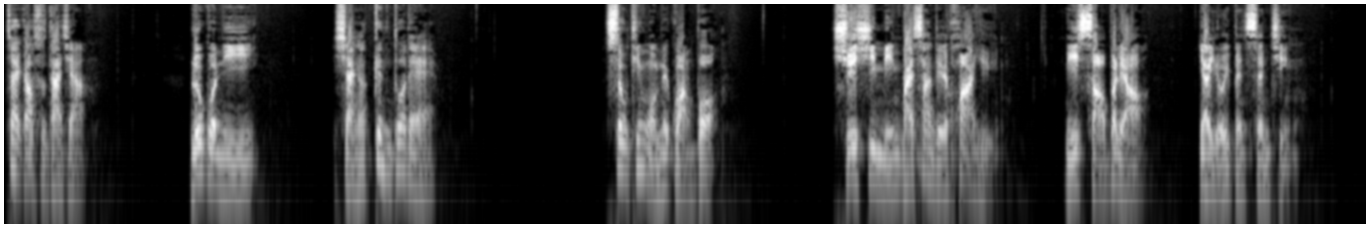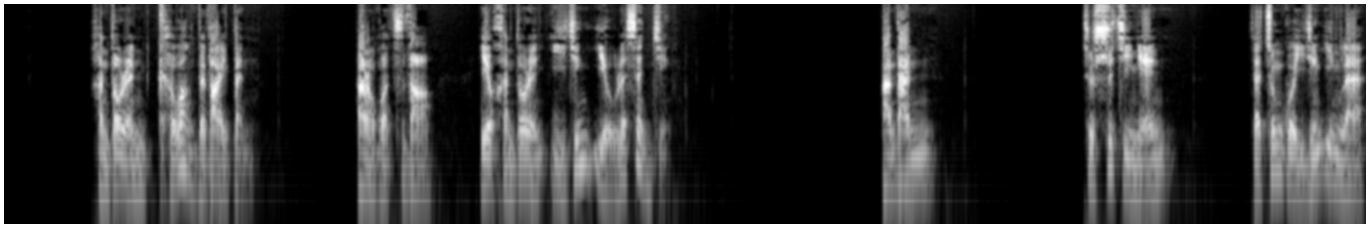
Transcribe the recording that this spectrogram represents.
再告诉大家，如果你想要更多的收听我们的广播，学习明白上帝的话语，你少不了要有一本圣经。很多人渴望得到一本，当然我知道有很多人已经有了圣经，单单。这十几年，在中国已经印了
